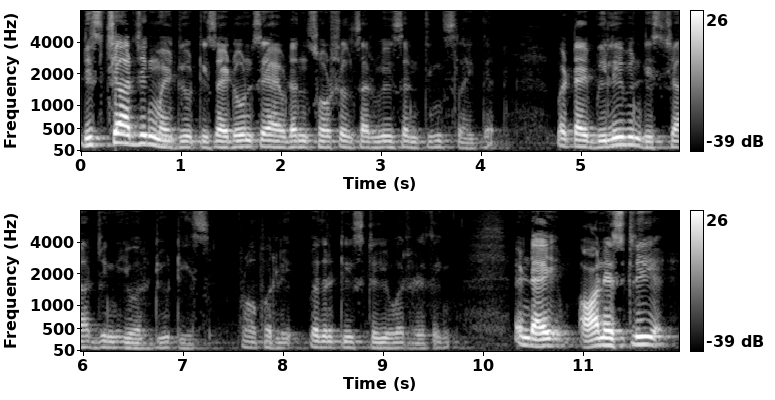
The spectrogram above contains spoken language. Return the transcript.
discharging my duties. I don't say I have done social service and things like that, but I believe in discharging your duties properly, whether it is to you or anything. And I honestly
